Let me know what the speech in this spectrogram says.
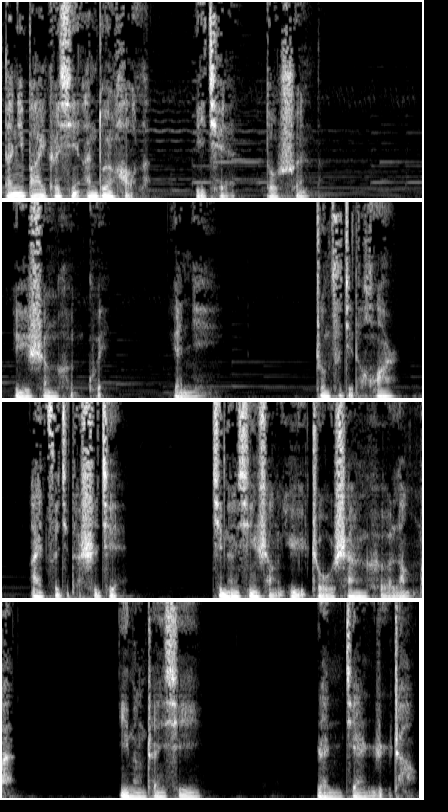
当你把一颗心安顿好了，一切都顺了。余生很贵，愿你种自己的花儿，爱自己的世界，既能欣赏宇宙山河浪漫，亦能珍惜人间日常。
